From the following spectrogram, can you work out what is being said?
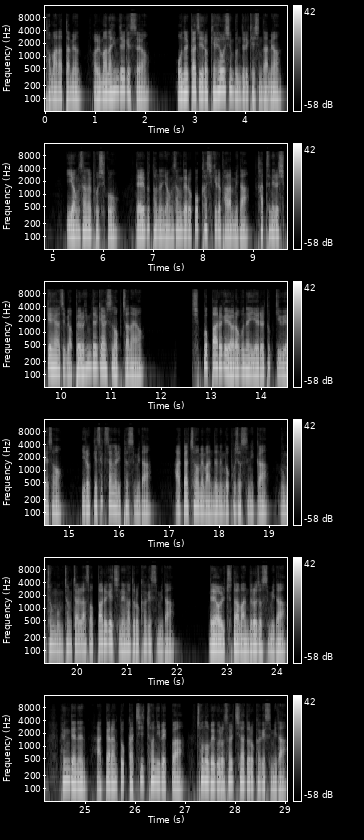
더 많았다면 얼마나 힘들겠어요. 오늘까지 이렇게 해오신 분들이 계신다면 이 영상을 보시고 내일부터는 영상대로 꼭 하시기를 바랍니다. 같은 일을 쉽게 해야지 몇 배로 힘들게 할 순 없잖아요. 쉽고 빠르게 여러분의 이해를 돕기 위해서 이렇게 색상을 입혔습니다. 아까 처음에 만드는 거 보셨으니까 뭉청뭉청 잘라서 빠르게 진행하도록 하겠습니다. 네, 얼추 다 만들어졌습니다. 횡대는 아까랑 똑같이 1200과 1500으로 설치하도록 하겠습니다.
